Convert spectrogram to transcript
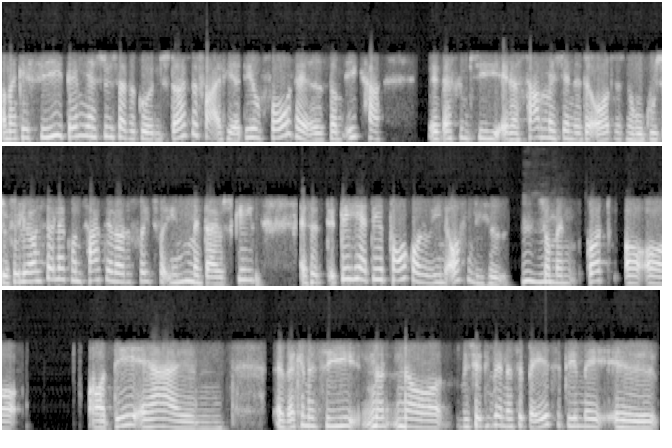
Og man kan sige, at dem, jeg synes, har begået den største fejl her, det er jo forlaget, som ikke har hvad skal man sige, eller sammen med Jeanette Ottesen. Hun kunne selvfølgelig også selv have kontakt eller det frit for inden, men der er jo sket, altså det her, det foregår jo i en offentlighed, mm-hmm. som man godt, og, og, og det er, øh, hvad kan man sige, når, når, hvis jeg lige vender tilbage til det med, øh,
